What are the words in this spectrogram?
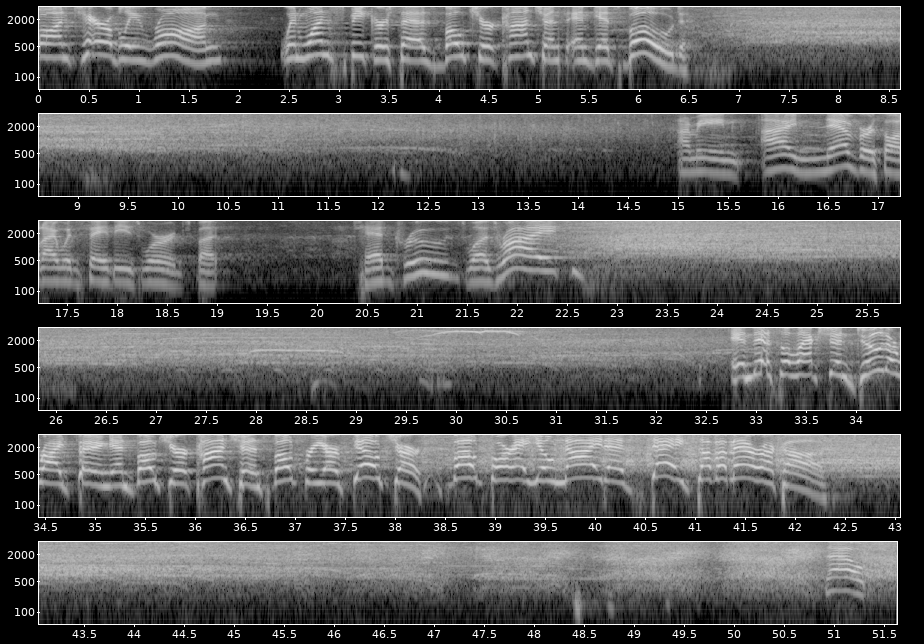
gone terribly wrong when one speaker says, vote your conscience and gets booed. I mean, I never thought I would say these words, but Ted Cruz was right. In this election, do the right thing and vote your conscience. Vote for your future. Vote for a United States of America. Now,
